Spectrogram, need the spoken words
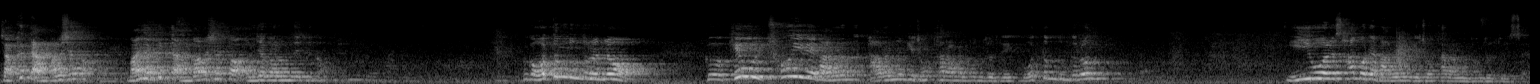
자, 그때 안 바르셨다. 만약 그때 안 바르셨다, 언제 바르면 됩니까? 그러니까 어떤 분들은요, 그 겨울 초입에 바르는, 바르는 게 좋다라는 분들도 있고, 어떤 분들은 2월, 3월에 바르는 게 좋다라는 분들도 있어요.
